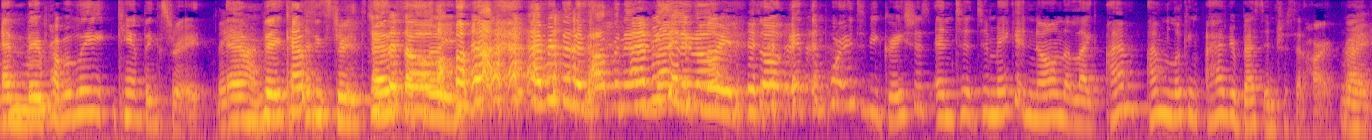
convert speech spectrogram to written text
And they probably can't think straight, Mm-hmm. They and can't. they can't see straight. Jesus and so everything is happening. Everything that, is know? fluid. so it's important to be gracious and to, to make it known that like I'm I'm looking I have your best interest at heart. Right? Right.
